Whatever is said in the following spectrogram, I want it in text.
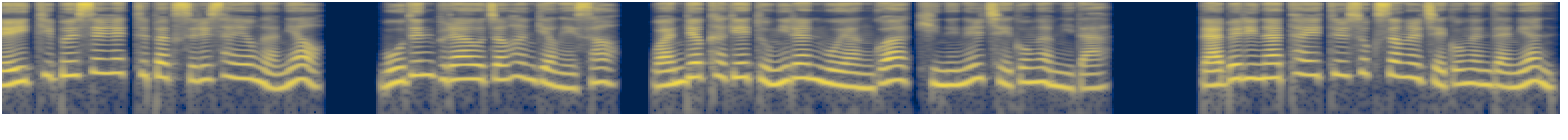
native select box를 사용하며 모든 브라우저 환경에서 완벽하게 동일한 모양과 기능을 제공합니다. 라벨이나 타이틀 속성을 제공한다면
